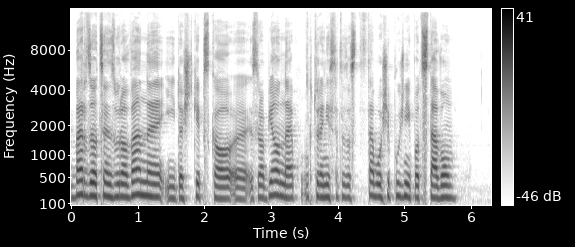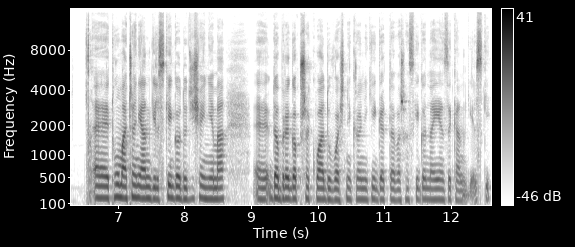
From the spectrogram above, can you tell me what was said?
bardzo cenzurowane i dość kiepsko zrobione, które niestety stało się później podstawą tłumaczenia angielskiego do dzisiaj nie ma e, dobrego przekładu właśnie kroniki Getta Warszawskiego na język angielski.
